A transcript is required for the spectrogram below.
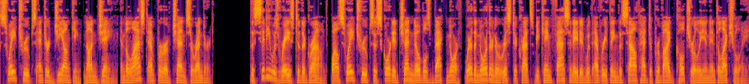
Sui troops entered Jiankang and the last emperor of Chen surrendered. The city was razed to the ground, while Sui troops escorted Chen nobles back north, where the northern aristocrats became fascinated with everything the south had to provide culturally and intellectually.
